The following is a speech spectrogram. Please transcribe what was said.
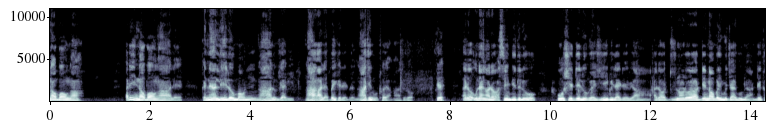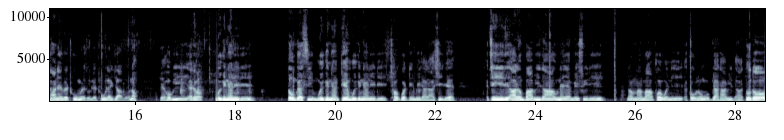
နောက်ပေါင်း9အဲ့ဒီနောက်ပေါင်း9ကလည်းကနန်း၄လုံးပေါင်းချင်း9လို့ရိုက်ပြီး9ကလည်းပိတ်ခဲ့တဲ့အတွက်9ချင်းကိုထွက်ရမှာဆိုတော့ကဲအဲ့တော့ဦးနိုင်ကတော့အစင်ပြေတယ်လို့ကိုရှိတစ်လို့ပဲရေးပေးလိုက်တယ်ဗျာအဲ့တော့ကျွန်တော်တို့ကတစ်နောက်ပိတ်မကြိုက်ဘူးဗျာတစ်ခါနဲ့ပဲထိုးမယ်ဆိုလဲထိုးလိုက်ကြပါတော့ကဲဟုတ်ပြီအဲ့တော့မွေးကနန်းလေးတွေသုံးကက်စီမွေးကနန်းဒဲမွေးကနန်းလေးတွေ6ကွက်တင်ပေးထားတာရှိတယ် အချင်းကြီးတွေအားလုံးပါပြီးသားဦးနိုင်ရဲ့မိတ်ဆွေတွေနော်မန်ပါအဖွဲ့ဝင်တွေအကုန်လုံးကိုပြထားပြီးသားသို့တော့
